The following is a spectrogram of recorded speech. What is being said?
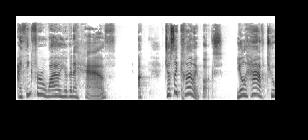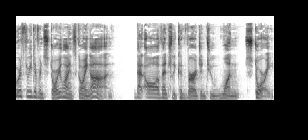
I think for a while you're going to have a, just like comic books. You'll have two or three different storylines going on that all eventually converge into one story.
